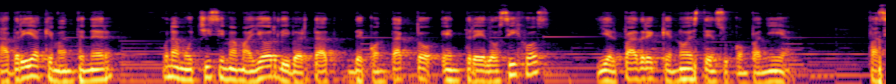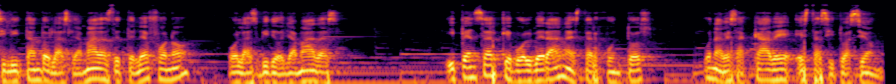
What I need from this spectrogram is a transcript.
habría que mantener una muchísima mayor libertad de contacto entre los hijos y el padre que no esté en su compañía, facilitando las llamadas de teléfono o las videollamadas, y pensar que volverán a estar juntos una vez acabe esta situación.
